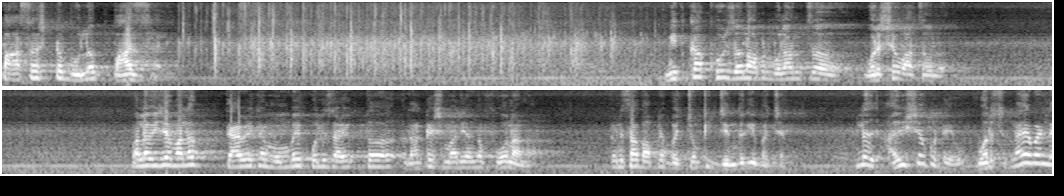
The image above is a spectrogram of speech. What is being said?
पासष्ट मुलं पास झाली. मी इतका खुश झालो आपण मुलांचं वर्ष वाचवलं. मला विजय मालक त्यावेळेच्या मुंबई पोलीस आयुक्त राकेश मारी यांचा फोन आला. मैंने साहेब आपल्या बच्चों की जिंदगी बचाई। आयुष्य कुठे हो? वर्ष नाही म्हणले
